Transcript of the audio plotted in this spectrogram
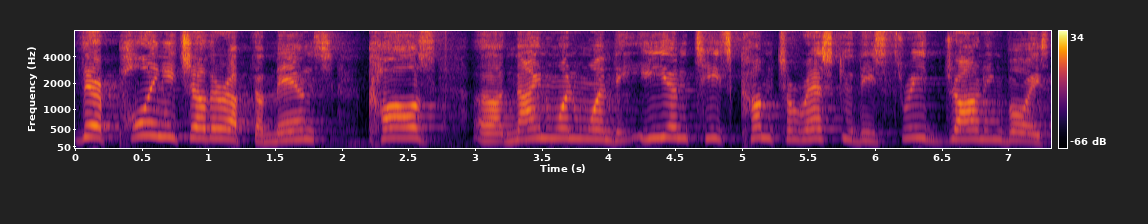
They're pulling each other up. The man calls uh, 911. The EMTs come to rescue these three drowning boys.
